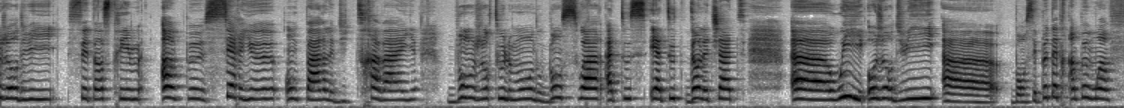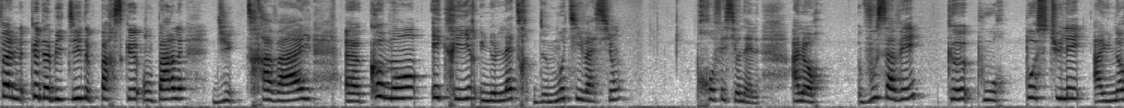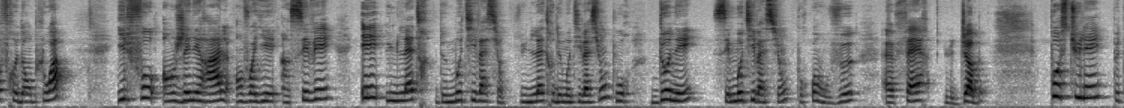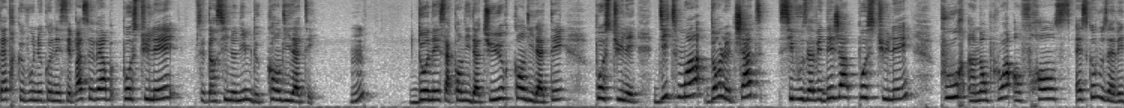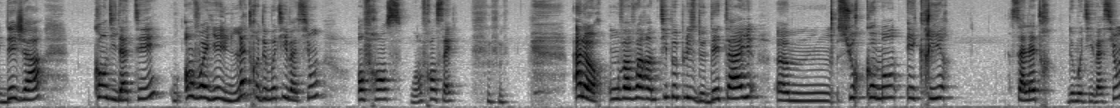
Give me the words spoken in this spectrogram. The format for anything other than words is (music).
Aujourd'hui, c'est un stream un peu sérieux. On parle du travail. Bonjour tout le monde ou bonsoir à tous et à toutes dans le chat. Euh, oui, aujourd'hui, euh, bon, c'est peut-être un peu moins fun que d'habitude parce qu'on parle du travail. Euh, comment écrire une lettre de motivation professionnelle? Alors, vous savez que pour postuler à une offre d'emploi, il faut en général envoyer un CV et une lettre de motivation. Une lettre de motivation pour donner ses motivations, pourquoi on veut euh, faire le job. Postuler, peut-être que vous ne connaissez pas ce verbe, postuler, c'est un synonyme de candidater. Hmm? Donner sa candidature, candidater, postuler. Dites-moi dans le chat si vous avez déjà postulé pour un emploi en France. Est-ce que vous avez déjà candidaté ou envoyé une lettre de motivation en France ou en français? (laughs) Alors, on va voir un petit peu plus de détails euh, sur comment écrire sa lettre de motivation.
